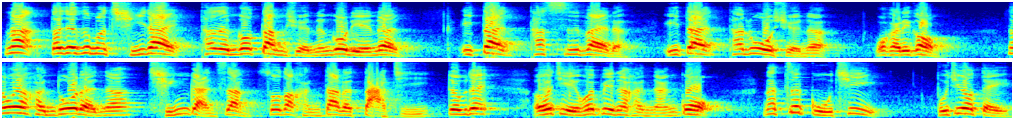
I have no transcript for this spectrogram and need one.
那大家这么期待他能够当选，能够连任，一旦他失败了，一旦他落选了，我跟你讲，那会有很多人呢，情感上受到很大的打击，对不对？而且会变得很难过。那这股气不就得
